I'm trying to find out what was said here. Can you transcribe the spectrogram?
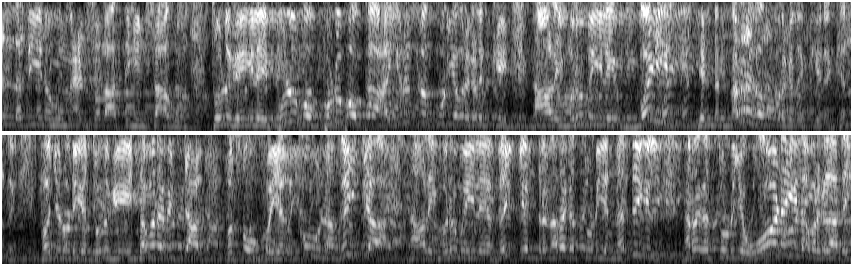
அல்லதீனஹும் அன் ஸலாத்திஹிம் சாஹூன். தொழுகையிலே பொழுபோ பொடுபோக்காக இருக்கக்கூடியவர்களுக்கு நாளை மறுமையிலே வயில் என்ற நரகம் அவர்களுக்கு இருக்கிறது. ஃபஜ்ருடைய தொழுகையை தவறவிட்டால் ஃபஸௌஃப யல்கூன கையா. நாளை மறுமையிலே கை என்ற நரகத்துடைய நதியில் நரகத்துடைய ஓடையில் அவர்கள் அதை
